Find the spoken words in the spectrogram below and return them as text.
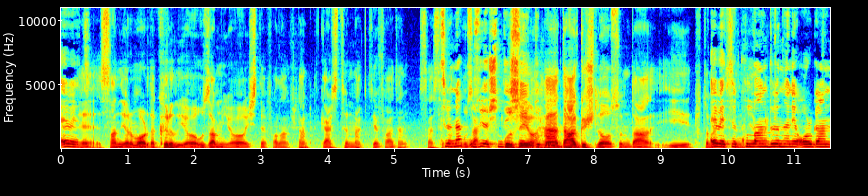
Evet. Ee, sanıyorum orada kırılıyor, uzamıyor işte falan filan. Gerçi tırnak cefadan saç Tırnak uzar. uzuyor. Şimdi şey Uzuyor. gibi. Ha daha güçlü olsun, daha iyi tutunabilsin Evet kullandığın hani organ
